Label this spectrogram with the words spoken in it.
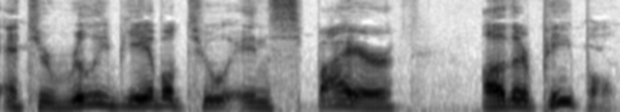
and to really be able to inspire other people.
